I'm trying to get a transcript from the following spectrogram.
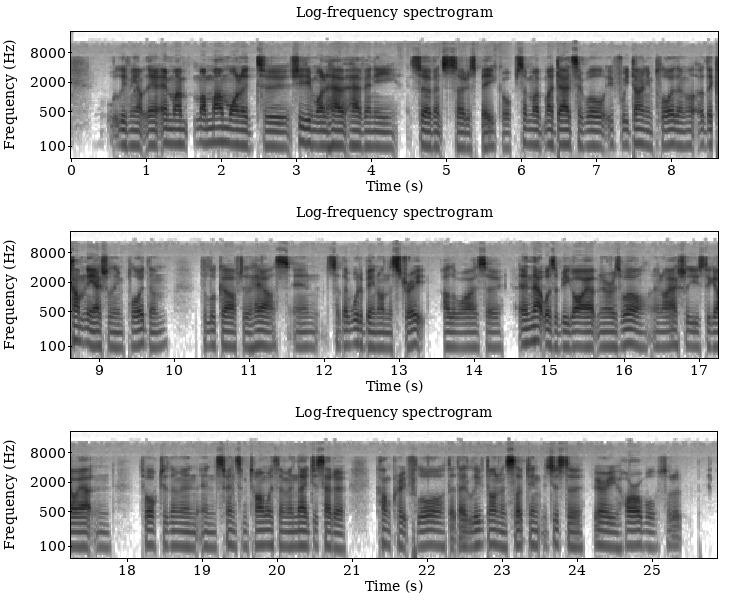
Living up there. And my my mum wanted to, she didn't want to have, have any servants, so to speak. Or so my my dad said, well, if we don't employ them, uh, the company actually employed them to look after the house, and so they would have been on the street otherwise. So and that was a big eye opener as well. And I actually used to go out and talk to them and, and spend some time with them, and they just had a concrete floor that they lived on and slept in. It's just a very horrible sort of.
